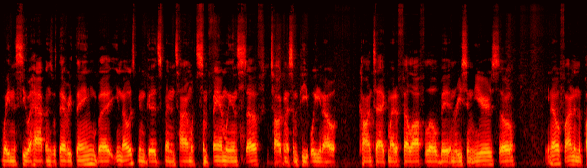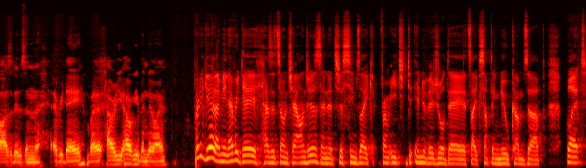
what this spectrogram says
waiting to see what happens with everything. But you know, it's been good spending time with some family and stuff, talking to some people. You know, contact might have fell off a little bit in recent years. So, you know, finding the positives in the every day. But how are you? How have you been doing? Pretty good. I mean, every day has its own challenges, and it just seems like from each individual day, it's like something new comes up. But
